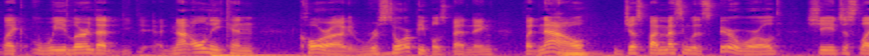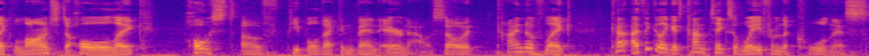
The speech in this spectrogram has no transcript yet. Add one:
like we learned that not only can Korra restore people's bending, but now just by messing with the spirit world, she just like launched a whole like host of people that can bend air now. So it kind of like kind of, I think like it kind of takes away from the coolness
